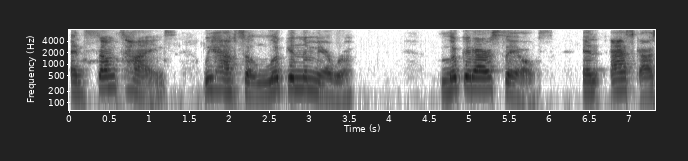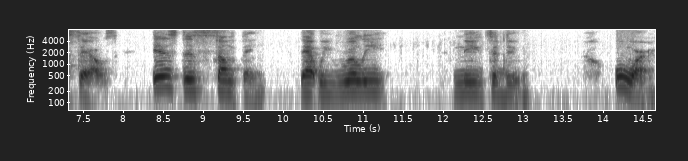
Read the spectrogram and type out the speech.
And sometimes we have to look in the mirror, look at ourselves, and ask ourselves is this something that we really need to do? Or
